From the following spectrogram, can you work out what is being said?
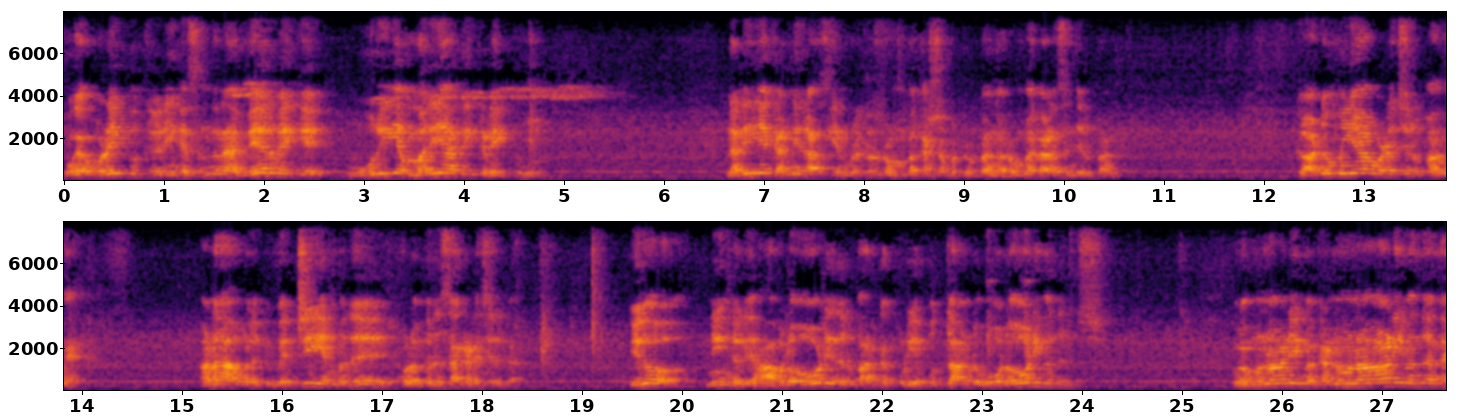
உங்க உழைப்புக்கு நீங்க சிந்தன வேர்வைக்கு உரிய மரியாதை கிடைக்கும். நிறைய கன்னிராசி என்பர்கள் ரொம்ப கஷ்டப்பட்டு இருப்பாங்க ரொம்ப வேலை செஞ்சிருப்பாங்க. கடுமையா உழைச்சிருப்பாங்க. ஆனா அவங்களுக்கு வெற்றி என்பது அவ்வளவு பெருசா கிடைச்சிருக்க இதோ நீங்கள் அவளோடு எதிர்பார்க்கக்கூடிய புத்தாண்டு ஓடோடி வந்துடுச்சு. உங்க முன்னாடி உங்க கண்ணு முன்னாடி வந்து அந்த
